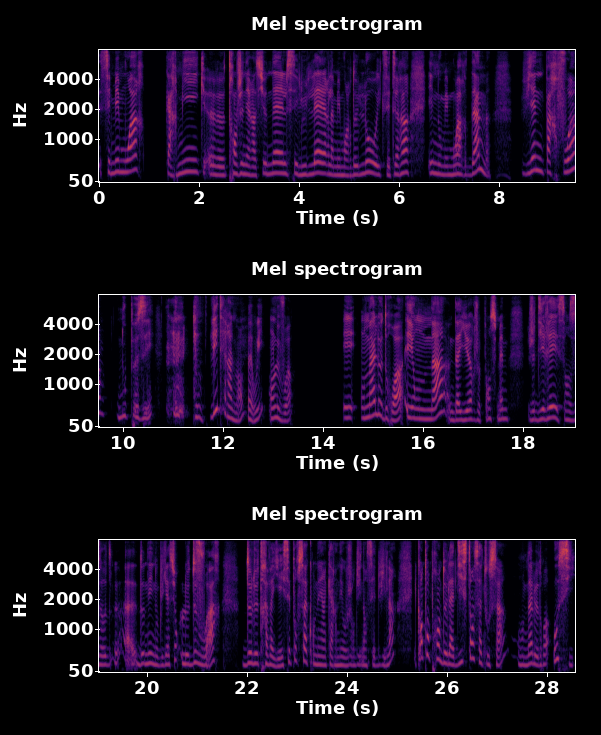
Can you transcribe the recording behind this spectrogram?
ces mémoires karmiques, euh, transgénérationnelles, cellulaires, la mémoire de l'eau, etc. et nos mémoires d'âme viennent parfois nous peser littéralement, bah oui, on le voit, et on a le droit, et on a d'ailleurs, je pense même, je dirais, sans euh, donner une obligation, le devoir de le travailler. C'est pour ça qu'on est incarné aujourd'hui dans cette vie-là. Et quand on prend de la distance à tout ça, on a le droit aussi,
